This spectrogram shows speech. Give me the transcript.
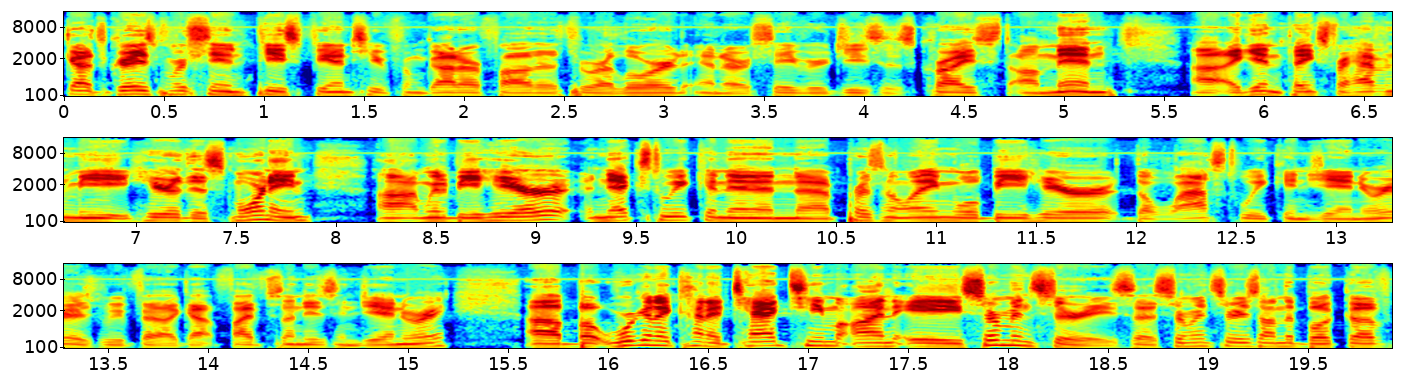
God's grace, mercy, and peace be unto you from God our Father through our Lord and our Savior Jesus Christ. Amen. Uh, again, thanks for having me here this morning. Uh, I'm going to be here next week, and then uh, President Lang will be here the last week in January, as we've uh, got five Sundays in January. Uh, but we're going to kind of tag team on a sermon series, a sermon series on the book of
